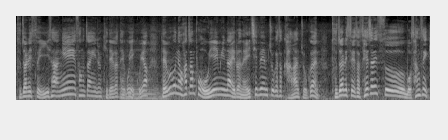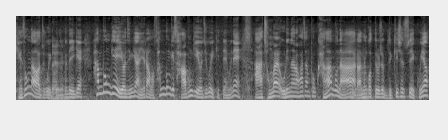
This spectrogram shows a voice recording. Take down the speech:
두 자릿수 이상의 성장이 좀 기대가 되고 있고요. 음. 대부분 의 화장품 OEM이나 이런 HBM 쪽에서 강한 쪽은 두 자릿수에서 세 자릿수 뭐 상승이 계속 나와주고 있거든요. 네네. 근데 이게 한 분기에 이어진 게 아니라 뭐 3분기, 4분기 이어지고 있기 때문에 아 정말 우리나라 화장품 강하구나라는 음. 것들을 좀 느끼실 수 있고요.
